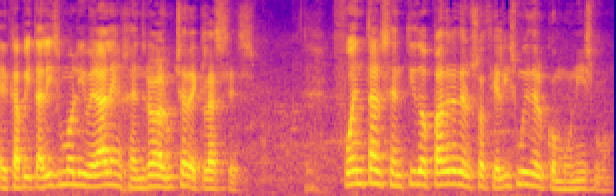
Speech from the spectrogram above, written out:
El capitalismo liberal engendró la lucha de clases fuenta el sentido padre del socialismo y del comunismo.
